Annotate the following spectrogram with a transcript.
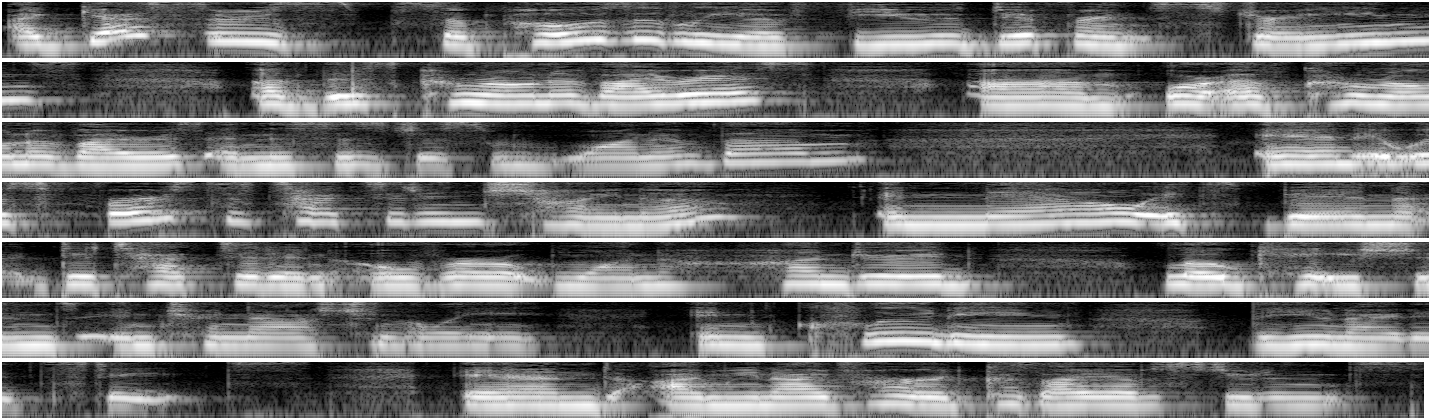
I guess there's supposedly a few different strains of this coronavirus um, or of coronavirus, and this is just one of them. And it was first detected in China, and now it's been detected in over 100 locations internationally, including the United States. And I mean, I've heard because I have students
